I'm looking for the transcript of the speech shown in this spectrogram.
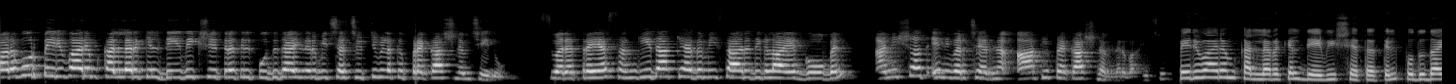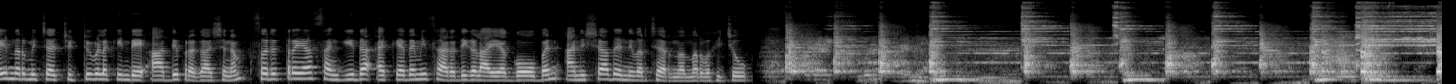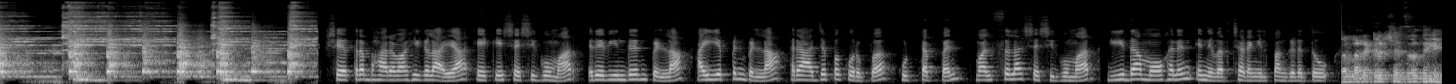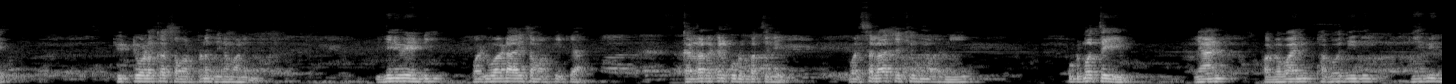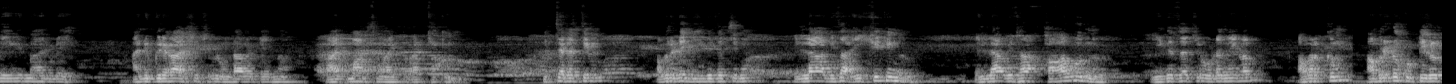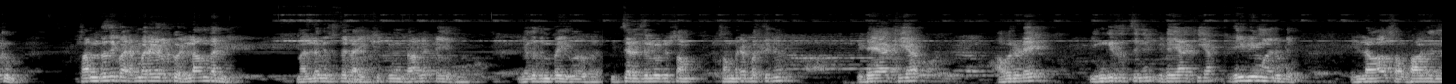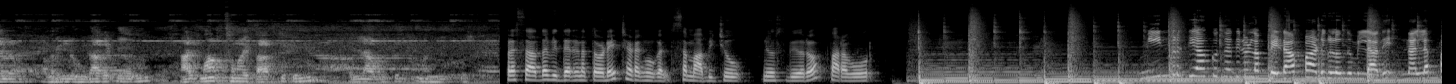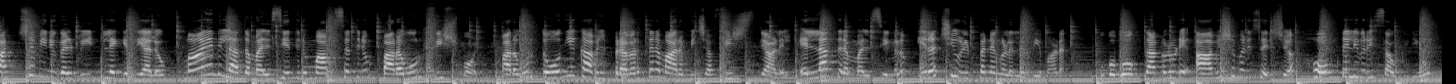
പറവൂർ പെരുവാരം കല്ലറയ്ക്കൽ ദേവീക്ഷേത്രത്തിൽ പുതുതായി നിർമ്മിച്ച ചുറ്റുവിളക്ക് പ്രകാശനം ചെയ്തു. സ്വരത്രയ സംഗീത അക്കാദമി സാരഥികളായ ഗോപൻ അനിഷാദ് എന്നിവർ ചേർന്ന് ആദ്യ പ്രകാശനം നിർവഹിച്ചു. പെരുവാരം കല്ലറക്കൽ ദേവി ക്ഷേത്രത്തിൽ പുതുതായി നിർമ്മിച്ച ചുറ്റുവിളക്കിന്റെ ആദ്യ പ്രകാശനം സ്വരത്രയ സംഗീത അക്കാദമി സാരഥികളായ ഗോപൻ അനിഷാദ് എന്നിവർ ചേർന്ന് നിർവഹിച്ചു. ക്ഷേത്ര ഭാരവാഹികളായ എ കെ ശശികുമാർ രവീന്ദ്രൻ പിള്ള അയ്യപ്പൻ പിള്ള രാജപ്പക്കുറുപ്പ് കുട്ടപ്പൻ വത്സല ശശികുമാർ ഗീതാ മോഹനൻ എന്നിവർ ചടങ്ങിൽ പങ്കെടുത്തു. കല്ലറക്കൽ ക്ഷേത്രത്തിലെ ചുറ്റുവിളക്ക സമർപ്പണ ദിനമാണിന്ന്. ഇതിനുവേണ്ടി വഴിപാടായി സമർപ്പിച്ച കല്ലറക്കൽ കുടുംബത്തിലെ വത്സല ശശികുമാറിനെയും കുടുംബത്തെയും ഞാൻ ഭഗവാൻ ഭഗവതി ദേവി ദേവിമാരുടെ അനുഗ്രഹാശിഷികൾ ഉണ്ടാവട്ടെ എന്ന് ആത്മാർത്ഥമായി പ്രാർത്ഥിക്കുന്നു. ഇത്തരത്തിൽ അവരുടെ ജീവിതത്തിന് എല്ലാവിധ ഐശ്വര്യങ്ങളും എല്ലാവിധ ഭാവങ്ങളും ജീവിതത്തിലുടനീളം അവർക്കും അവരുടെ കുട്ടികൾക്കും സന്തതി പരമ്പരകൾക്കും എല്ലാം തന്നെ നല്ല വിധത്തിൽ ഐശ്വര്യം ഉണ്ടാകട്ടെ എന്ന് ജഗദമ്പയോട് ഇത്തരത്തിലൊരു സം സംരംഭത്തിന് ഇടയാക്കിയ അവരുടെ ഇംഗിതത്തിന് ഇടയാക്കിയ ദേവിമാരുടെ എല്ലാ സൗഭാഗ്യങ്ങളും അവരിൽ ഉണ്ടാകട്ടെ എന്നും ആത്മാർത്ഥമായി പ്രാർത്ഥിക്കുന്നു. എല്ലാവർക്കും നന്ദി. പ്രസാദ വിതരണത്തോടെ ചടങ്ങുകൾ സമാപിച്ചു. News bureau Paravur. മീൻ വൃത്തിയാക്കുന്നതിനുള്ള പെടാപ്പാടുകളൊന്നുമില്ലാതെ നല്ല പച്ചമീനുകൾ വീട്ടിലേക്ക് എത്തിയാലോ മായമില്ലാത്ത മത്സ്യത്തിനും മാംസത്തിനും പറവൂർ ഫിഷ് മോൾ. പറവൂർ തോന്നിയക്കാവിൽ പ്രവർത്തനം ആരംഭിച്ച ഫിഷ് സ്റ്റാളിൽ എല്ലാത്തരം മത്സ്യങ്ങളും ഇറച്ചി ഉൽപ്പന്നങ്ങളും ലഭ്യമാണ്. ഉപഭോക്താക്കളുടെ ആവശ്യമനുസരിച്ച് ഹോം ഡെലിവറി സൗകര്യവും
